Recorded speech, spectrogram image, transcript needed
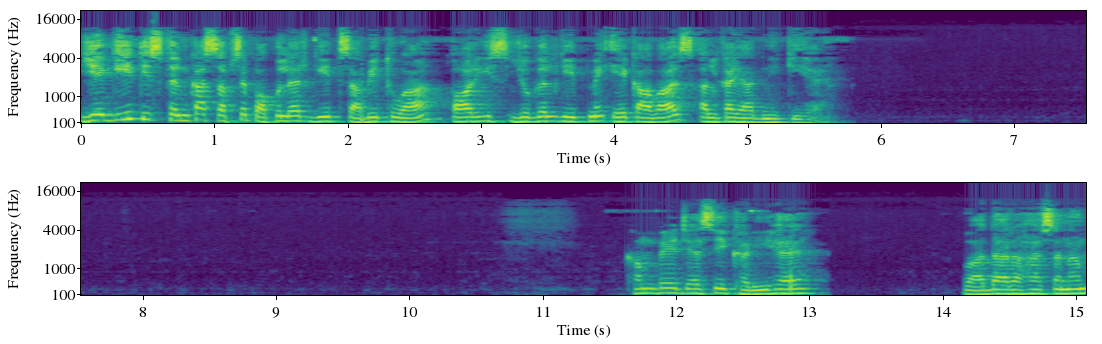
ये गीत इस फ़िल्म का सबसे पॉपुलर गीत साबित हुआ और इस युगल गीत में एक आवाज़ अलका याग्निक की है। खंबे जैसी खड़ी है वादा रहा सनम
